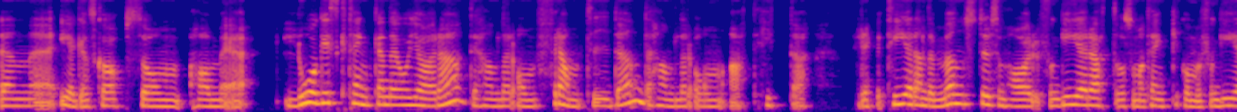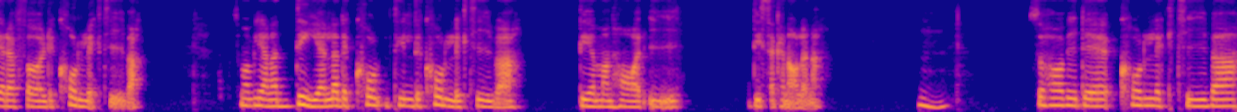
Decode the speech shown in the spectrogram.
en eh, egenskap som har med logiskt tänkande att göra. Det handlar om framtiden. Det handlar om att hitta repeterande mönster som har fungerat och som man tänker kommer fungera för det kollektiva. Så man vill gärna dela det till det kollektiva, det man har i dessa kanalerna. Mm. Så har vi det kollektiva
